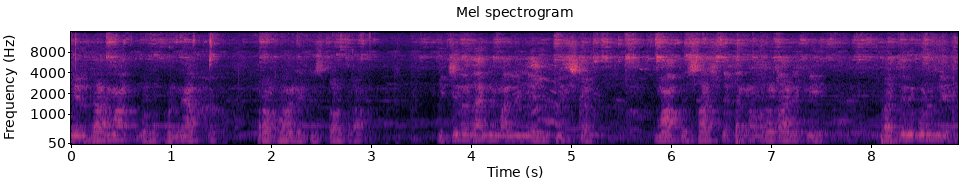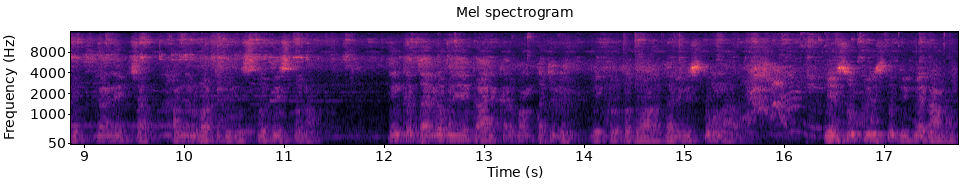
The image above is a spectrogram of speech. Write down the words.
మీరు ధర్మాత్ములు పుణ్యాత్ములు. ప్రభువానికి స్తోత్రం ఇచ్చిన దాన్ని మళ్ళీ మీరు తీసుకెళ్ళి మాకు శాశ్వతంగా ఉండడానికి ప్రతిదీ కూడా మీరు గిఫ్ట్గానే ఇచ్చారు. అందరి బట్టి మీరు స్తుతిస్తున్నాం ఇంకా జరగబోయే కార్యక్రమం అంతటిని మీ కృప ద్వారా జరిగిస్తూ ఉన్నారు. యేసుక్రీస్తు దివ్య నామం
